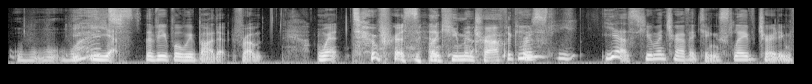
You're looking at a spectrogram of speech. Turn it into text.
what? Yes, the people we bought it from went to prison. Like human trafficking? Sl- yes, human trafficking, slave trading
